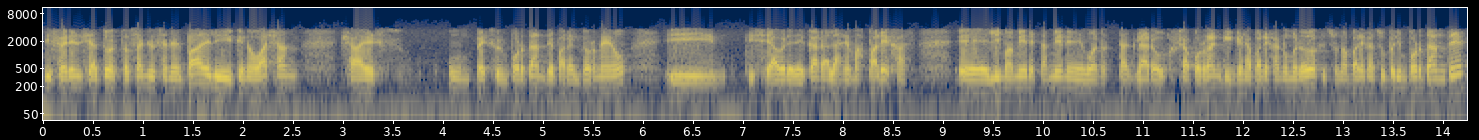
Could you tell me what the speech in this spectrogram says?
diferencia todos estos años en el pádel y que no vayan ya es un peso importante para el torneo y, y se abre de cara a las demás parejas. Eh, Lima Mieres también, eh, bueno, está claro ya por ranking que es la pareja número dos, que es una pareja súper importante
